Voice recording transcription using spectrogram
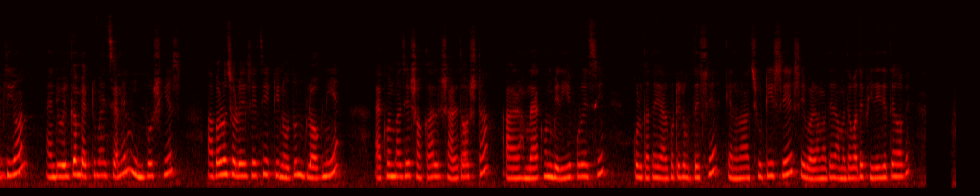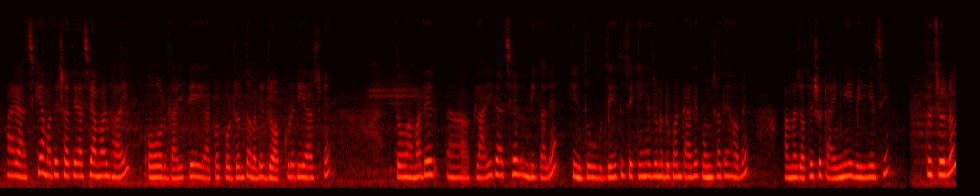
everyone and welcome back to my channel Infoshious আবারও চলে এসেছি একটি নতুন ব্লগ নিয়ে। এখন বাজে সকাল সাড়ে দশটা, আর আমরা এখন বেরিয়ে পড়েছি কলকাতা এয়ারপোর্টের উদ্দেশ্যে। কেননা ছুটি শেষ, এবার আমাদের আহমেদাবাদে ফিরে যেতে হবে। আর আজকে আমাদের সাথে আছে আমার ভাই। ওর গাড়িতে এয়ারপোর্ট পর্যন্ত আমাদের ড্রপ করে দিয়ে আসবে। তো আমাদের ফ্লাইট আছে বিকালে, কিন্তু যেহেতু চেকিংয়ের জন্য দু ঘণ্টা আগে পৌঁছাতে হবে, আমরা যথেষ্ট টাইম নিয়েই বেরিয়েছি। তো চলুন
